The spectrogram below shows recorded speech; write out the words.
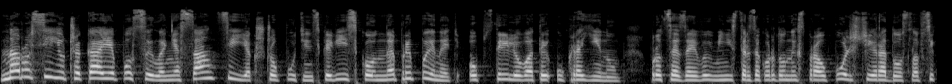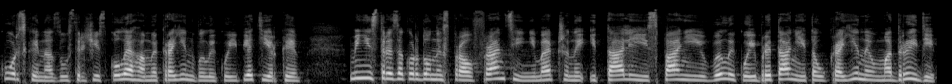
На Росію чекає посилення санкцій, якщо путінське військо не припинить обстрілювати Україну. Про це заявив міністр закордонних справ Польщі Радослав Сікорський на зустрічі з колегами країн Великої П'ятірки. Міністри закордонних справ Франції, Німеччини, Італії, Іспанії, Великої Британії та України в Мадриді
